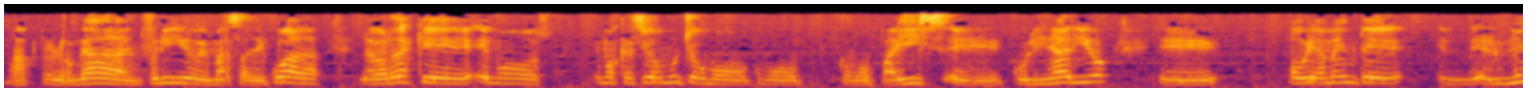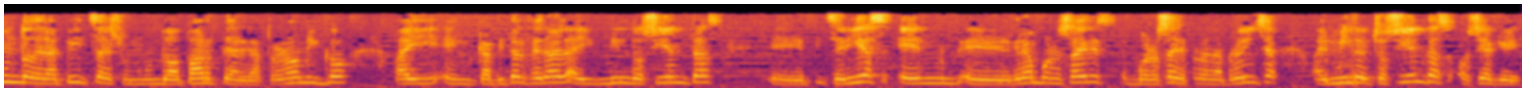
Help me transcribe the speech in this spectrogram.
más prolongada, en frío y más adecuada. La verdad es que hemos, hemos crecido mucho como, como, como país eh, culinario. Eh, obviamente el, mundo de la pizza es un mundo aparte al gastronómico. Hay, en Capital Federal hay 1.200 eh, pizzerías. En eh, Gran Buenos Aires, en Buenos Aires, perdón, en la provincia, hay 1.800, o sea que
